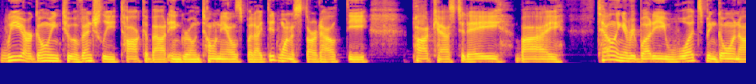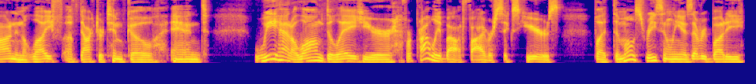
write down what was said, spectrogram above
we are going to eventually talk about ingrown toenails, but I did want to start out the podcast today by telling everybody what's been going on in the life of Dr. Timko. And we had a long delay here for probably about five or six years. But the most recently, as everybody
